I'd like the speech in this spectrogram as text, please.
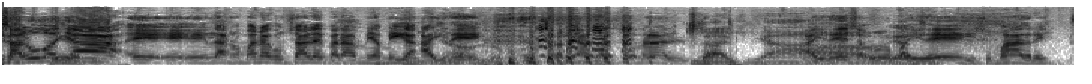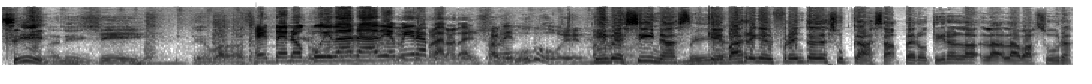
Saludo allá eh, eh, en la Romana González para mi amiga Aide. Personal. Aide, saludos para Aide y su madre. Sí. Sí. Este no cuida a nadie, Yo mira, papá. Un saludo. Y vecinas que barren el frente de su casa, pero tiran la, la- la basura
